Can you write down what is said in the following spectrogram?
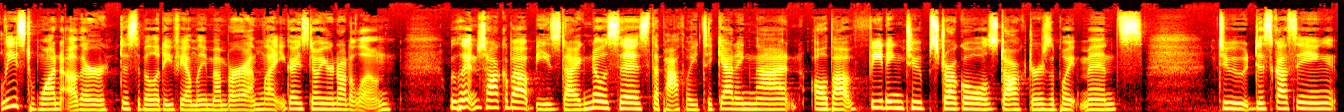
least one other disability family member and let you guys know you're not alone. We plan to talk about B's diagnosis, the pathway to getting that, all about feeding tube struggles, doctor's appointments, to discussing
